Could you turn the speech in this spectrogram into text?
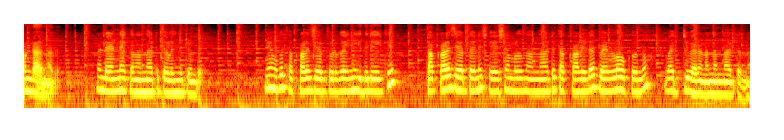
ഉണ്ടാകുന്നത്. രണ്ട് എണ്ണയൊക്കെ നന്നായിട്ട് തെളിഞ്ഞിട്ടുണ്ട്. ഇനി നമുക്ക് തക്കാളി ചേർത്ത് കൊടുക്കാം. ഇനി ഇതിലേക്ക് തക്കാളി ചേർത്തതിന് ശേഷം നമ്മൾ നന്നായിട്ട് തക്കാളിയുടെ വെള്ളമൊക്കെ ഒന്ന് വറ്റി വരണം നന്നായിട്ടൊന്ന്.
